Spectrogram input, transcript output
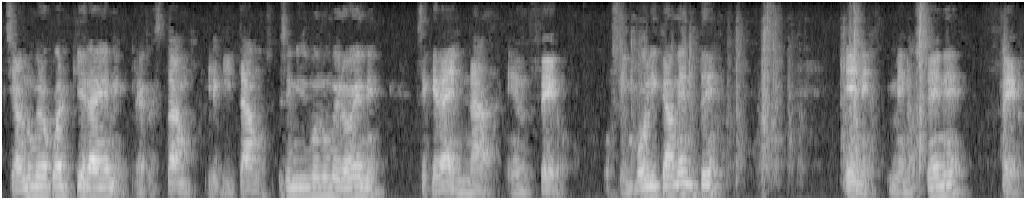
si a un número cualquiera n le restamos, le quitamos, ese mismo número n se queda en nada, en cero. O simbólicamente, n menos n, cero.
